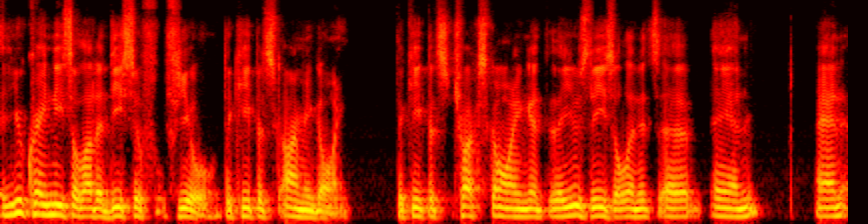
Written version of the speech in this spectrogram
Ukraine needs a lot of diesel fuel to keep its army going, to keep its trucks going, and they use diesel, and it's uh, and and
